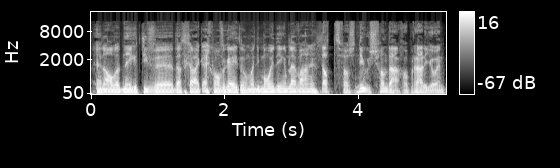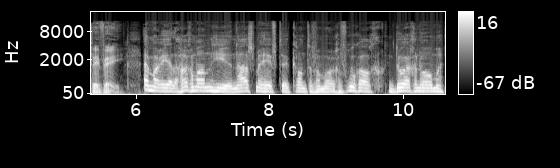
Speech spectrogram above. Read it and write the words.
En al dat negatieve, dat ga ik echt gewoon vergeten. Hoor. Maar die mooie dingen blijven hangen. Dat was nieuws vandaag op radio en tv. En Marielle Hageman, hier naast me, heeft de kranten van morgen vroeg al doorgenomen.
